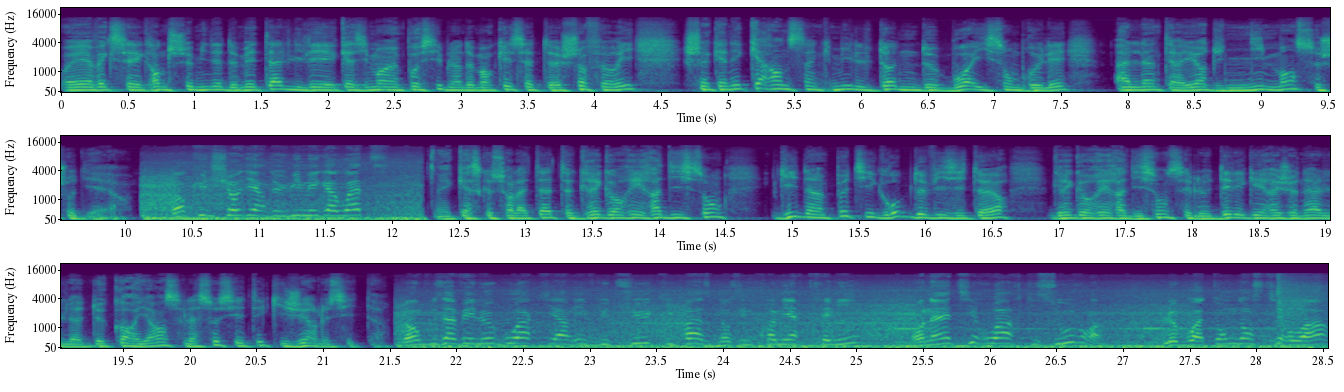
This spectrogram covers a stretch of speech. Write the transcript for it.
Oui, avec ces grandes cheminées de métal, il est quasiment impossible hein, de manquer cette chaufferie. Chaque année, 45 000 tonnes de bois y sont brûlées à l'intérieur d'une immense chaudière. Donc une chaudière de 8 mégawatts. Et casque sur la tête, Grégory Radisson guide un petit groupe de visiteurs. Grégory Radisson, c'est le délégué régional de Coriance, la société qui gère le site. Donc vous avez le bois qui arrive du dessus, qui passe dans une première trémie. On a un tiroir qui s'ouvre. Le bois tombe dans ce tiroir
